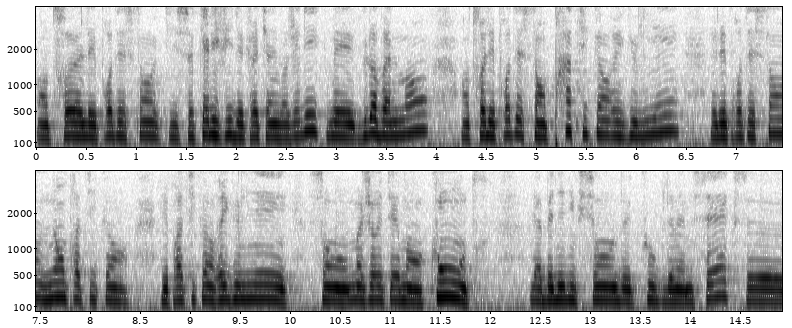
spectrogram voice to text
entre les protestants qui se qualifient de chrétiens évangéliques, mais globalement entre les protestants pratiquants réguliers et les protestants non pratiquants. Les pratiquants réguliers sont majoritairement contre la bénédiction de couples de même sexe, euh,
